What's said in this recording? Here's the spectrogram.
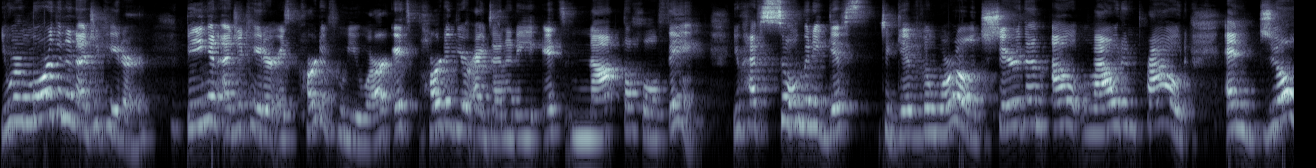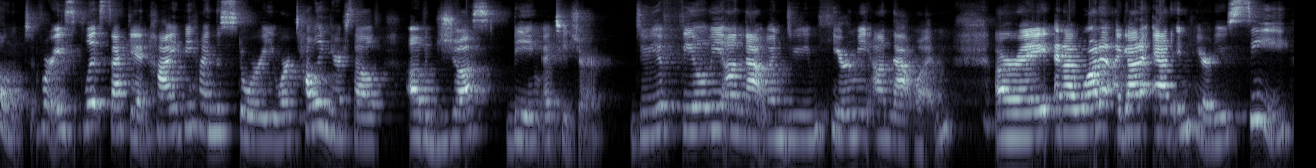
You are more than an educator. Being an educator is part of who you are, it's part of your identity, it's not the whole thing. You have so many gifts to give the world. Share them out loud and proud. And don't, for a split second, hide behind the story you are telling yourself of just being a teacher. Do you feel me on that one? Do you hear me on that one? All right. And I want to, I got to add in here. Do you see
